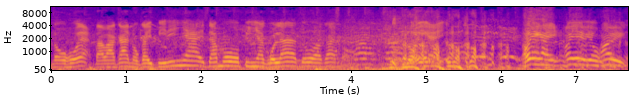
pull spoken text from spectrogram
No joda, está bacano, caipiriña, estamos piña colada, todo acá. No, Oiga, no, no, no. Oiga, oye, viejo Javi.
